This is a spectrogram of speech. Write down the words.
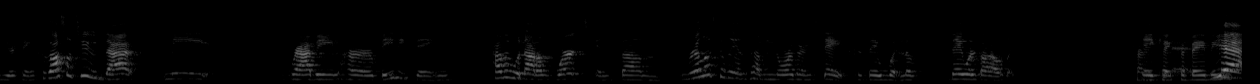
your things. Because also too, that me grabbing her baby thing probably would not have worked in some realistically in some northern states because they wouldn't have they would have thought I was like Trying to take the baby. yeah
